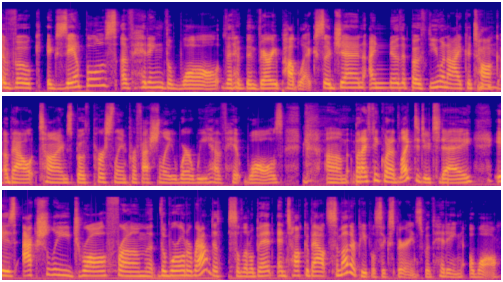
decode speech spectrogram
evoke examples of hitting the wall that have been very public. So, Jen, I know that both you and I could talk about times, both personally and professionally, where we have hit walls. Um, but I think what I'd like to do today is actually draw from the world around us a little bit and talk about some other people's experience with hitting a wall.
